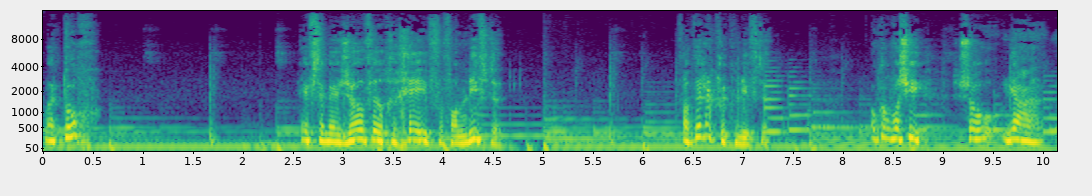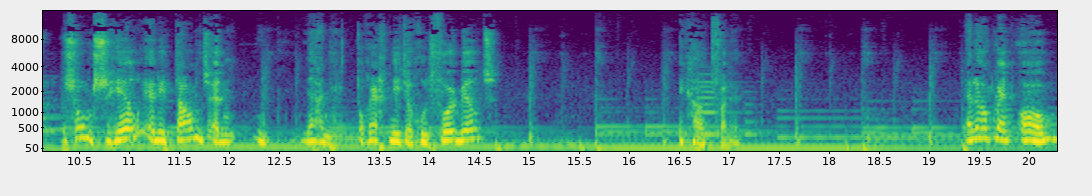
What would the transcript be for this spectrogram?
Maar toch heeft hij mij zoveel gegeven van liefde. Van werkelijke liefde. Ook al was hij zo, ja, soms heel irritant en ja, toch echt niet een goed voorbeeld. Ik houd van hem. En ook mijn oom,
